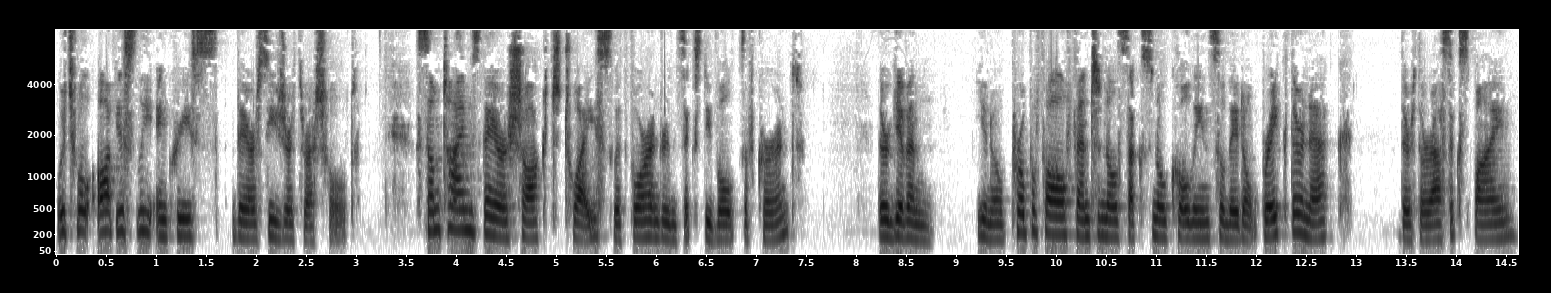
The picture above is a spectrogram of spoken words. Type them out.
which will obviously increase their seizure threshold. Sometimes they are shocked twice with 460 volts of current. They're given, you know, propofol, fentanyl, succinylcholine so they don't break their neck, their thoracic spine,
